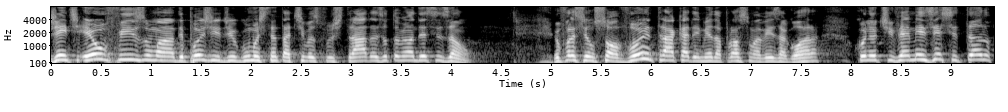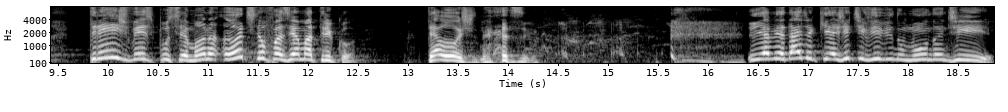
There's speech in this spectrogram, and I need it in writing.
Gente, eu fiz uma. Depois de, de, algumas tentativas frustradas, eu tomei uma decisão. Eu falei assim: eu só vou entrar na academia da próxima vez agora, quando eu estiver me exercitando três vezes por semana antes de eu fazer a matrícula. Até hoje, né? Assim. E a verdade é que a gente vive num mundo onde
